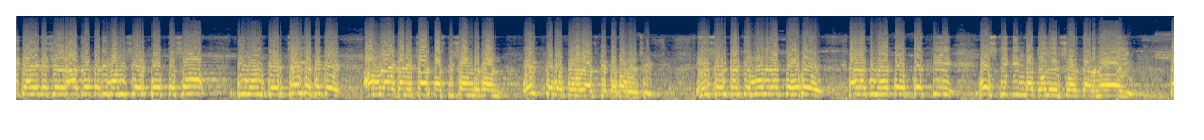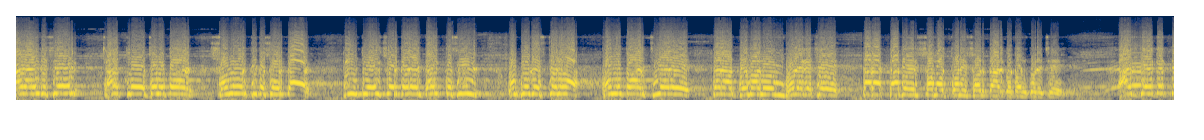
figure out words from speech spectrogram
এটা এই দেশের আঠেরো কোটি মানুষের প্রত্যাশা। ডিমান্ডের জায়গা থেকে আমরা এখানে চার পাঁচটি সংগঠন ঐক্যবদ্ধভাবে আজকে কথা বলছি। এই সরকারকে মনে রাখতে হবে, তারা কোনো একক ব্যক্তি, গোষ্ঠী কিংবা দলের সরকার নয়। তারা এই দেশের ছাত্র জনতার সমর্থিত সরকার। কিন্তু এই সরকারের দায়িত্বশীল উপদেষ্টারা ক্ষমতার চেয়ারে তারা বেমালুম ভুলে গেছে, তারা কাদের সমর্থনে সরকার গঠন করেছে। আজকে এক একটা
